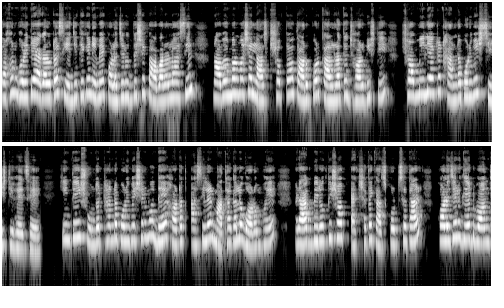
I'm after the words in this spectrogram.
তখন ঘড়িতে এগারোটা, সিএনজি থেকে নেমে কলেজের উদ্দেশ্যে পা বাড়ালো আসিল। নভেম্বর মাসের লাস্ট সপ্তাহ, তার উপর কাল রাতে ঝড় বৃষ্টি, সব মিলিয়ে একটা ঠান্ডা পরিবেশ সৃষ্টি হয়েছে। কিন্তু এই সুন্দর ঠান্ডা পরিবেশের মধ্যে হঠাৎ আসিলের মাথা গেল গরম হয়ে, রাগ বিরক্তি সব একসাথে কাজ করছে তার। কলেজের গেট বন্ধ,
